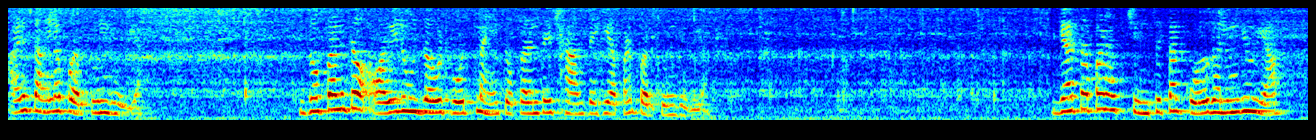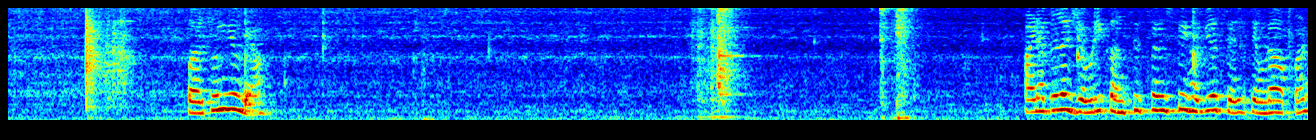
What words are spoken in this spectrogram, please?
आणि चांगलं परतून घेऊया. जोपर्यंत ऑइल उजवट होत नाही तोपर्यंत छानपैकी आपण परतून घेऊया. यात आपण चिंचेचा कोळ घालून घेऊया. परतून घेऊया. आणि आपल्याला जेवढी कन्सिस्टन्सी हवी असेल तेवढं आपण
